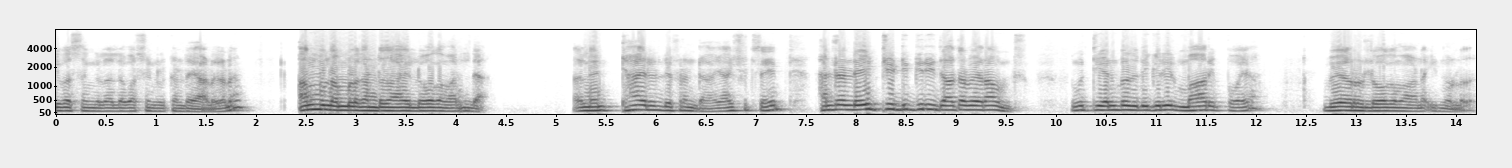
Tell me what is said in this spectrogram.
ദിവസങ്ങൾ അല്ല വർഷങ്ങൾ കണ്ട ആളുകൾ അന്ന് നമ്മൾ കണ്ടതായ ലോകമല്ല. എന്റയർലി ഡിഫറെന്റ് ആയി. I should say hundred eighty degree the way round നൂറ്റി എൺപത് ഡിഗ്രിയിൽ മാറിപ്പോയ വേറൊരു ലോകമാണ് ഇന്നുള്ളത്.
